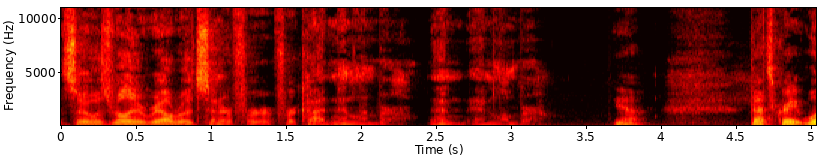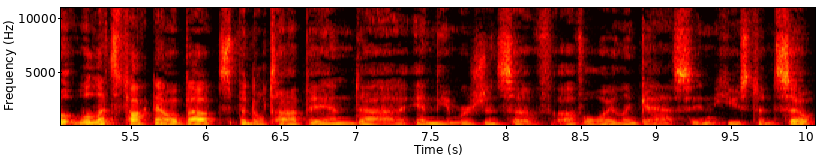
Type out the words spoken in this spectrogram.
so it was really a railroad center for, for cotton and lumber and, and lumber. Yeah. That's great. Well, well, let's talk now about Spindletop and uh, and the emergence of, of oil and gas in Houston. So,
